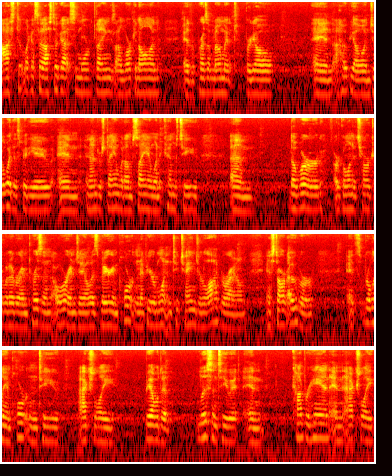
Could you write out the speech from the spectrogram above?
I still, like I said, I still got some more things I'm working on at the present moment for y'all. And I hope y'all enjoy this video and, and understand what I'm saying when it comes to um, the word or going to church or whatever in prison or in jail is very important if you're wanting to change your life around and start over it's really important to actually be able to listen to it and comprehend and actually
